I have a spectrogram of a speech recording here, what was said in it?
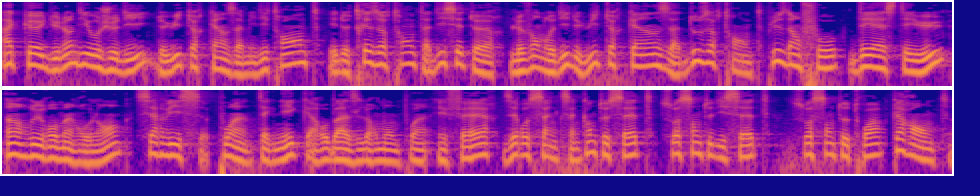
Accueil du lundi au jeudi de 8h15 à 12h30 et de 13h30 à 17h. Le vendredi de 8h15 à 12h30. Plus d'infos DSTU 1 rue Romain Roland service.technique@lormont.fr 05 57 77 63 40.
